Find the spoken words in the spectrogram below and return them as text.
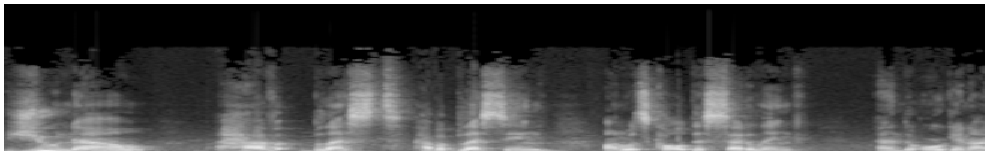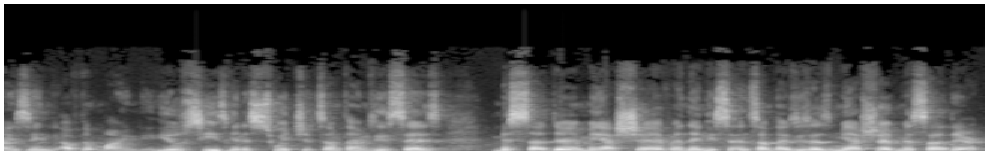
you now have blessed, have a blessing on what's called the settling and the organizing of the mind. You'll see he's going to switch it. Sometimes he says misader miyashev, and then he says, and sometimes he says miyashev misader.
